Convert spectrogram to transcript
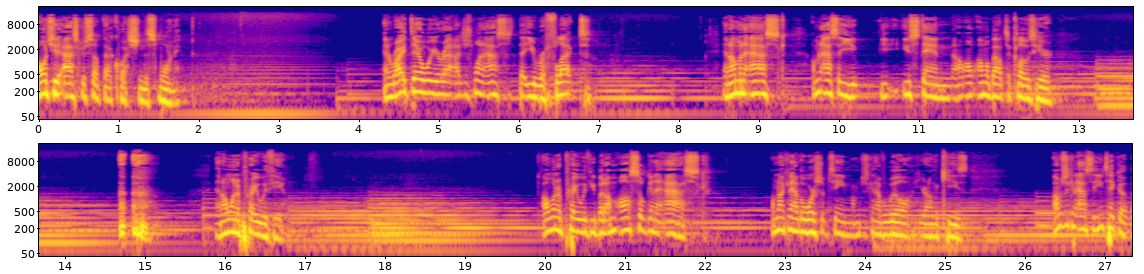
I want you to ask yourself that question this morning. And right there where you're at, I just want to ask that you reflect. And I'm going to ask, I'm going to ask that you, you, you stand. I'm, I'm about to close here. and I want to pray with you. I want to pray with you, but I'm also going to ask. I'm not going to have the worship team. I'm just going to have a Will here on the keys. I'm just going to ask that you take a,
